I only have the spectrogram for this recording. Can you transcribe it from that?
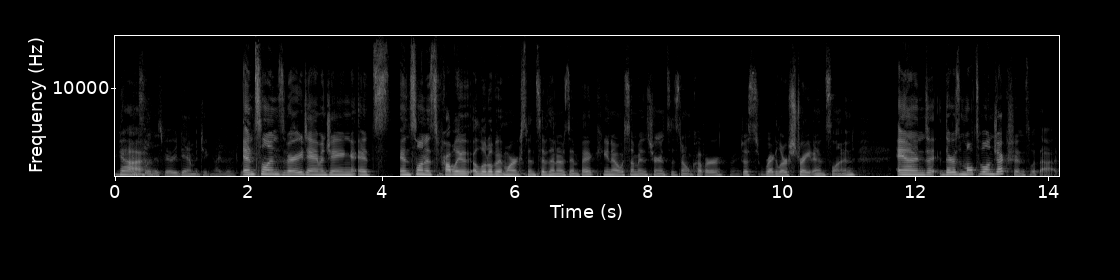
Yeah. Insulin is very damaging. I lived with Insulin's very damaging. It's insulin is probably a little bit more expensive than Ozempic. You know, some insurances don't cover just regular straight insulin. And there's multiple injections with that.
